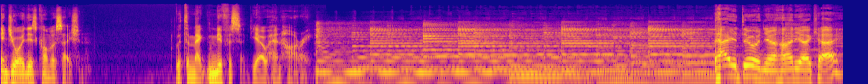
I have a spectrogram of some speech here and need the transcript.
Enjoy this conversation with the magnificent Johann Hari. How you doing, Johann? You okay?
